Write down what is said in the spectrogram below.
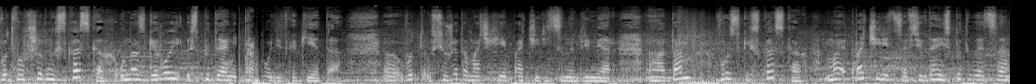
Вот в волшебных сказках у нас герой испытаний проходит какие-то. Э, вот в сюжете мачехи и пачерицы, например. Э, там в русских сказках пачерица всегда испытывается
